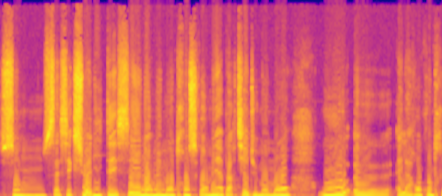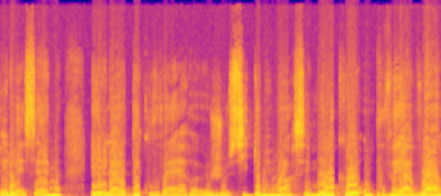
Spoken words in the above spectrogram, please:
sa sexualité s'est énormément transformée à partir du moment où euh, elle a rencontré le SM et elle a découvert, je cite de mémoire ces mots, qu'on pouvait avoir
